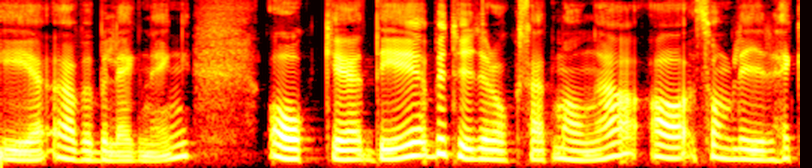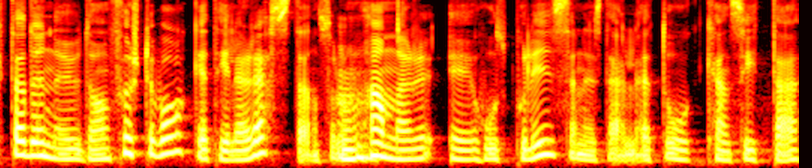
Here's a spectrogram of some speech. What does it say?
det är överbeläggning. Och eh, det betyder också att många som blir häktade nu, de förs tillbaka till arresten så Mm. de hamnar eh, hos polisen istället och kan sitta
